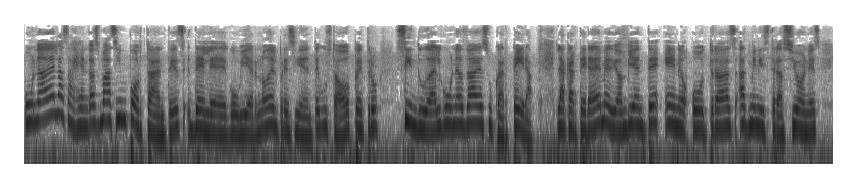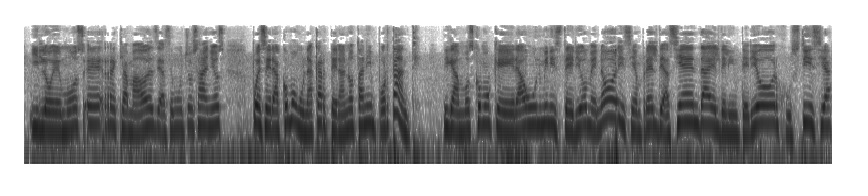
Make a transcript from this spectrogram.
Una de las agendas más importantes del eh, gobierno del presidente Gustavo Petro, sin duda alguna, es la de su cartera. La cartera de medio ambiente en otras administraciones, y lo hemos eh, reclamado desde hace muchos años, pues era como una cartera no tan importante. Digamos como que era un ministerio menor y siempre el de Hacienda, el del Interior, Justicia,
